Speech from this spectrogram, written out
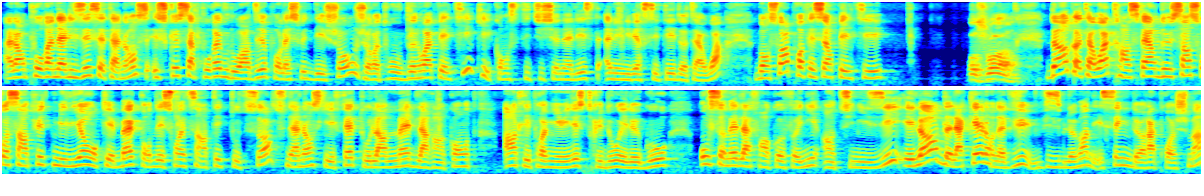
Alors, pour analyser cette annonce, est-ce que ça pourrait vouloir dire pour la suite des choses? Je retrouve Benoît Pelletier, qui est constitutionnaliste à l'Université d'Ottawa. Bonsoir, professeur Pelletier. Bonsoir. Donc, Ottawa transfère 268 millions au Québec pour des soins de santé de toutes sortes. C'est une annonce qui est faite au lendemain de la rencontre entre les premiers ministres Trudeau et Legault au sommet de la francophonie en Tunisie et lors de laquelle on a vu visiblement des signes de rapprochement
